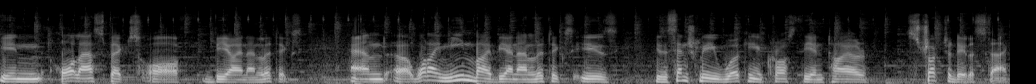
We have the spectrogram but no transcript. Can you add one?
in all aspects of BI and analytics. And uh, what I mean by BI and analytics is, is essentially working across the entire structured data stack,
